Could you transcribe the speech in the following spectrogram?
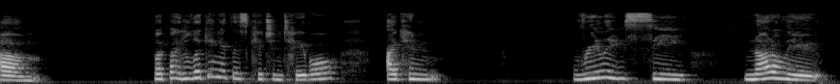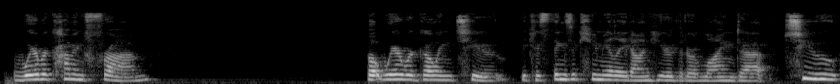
Um, but by looking at this kitchen table, I can really see not only where we're coming from, but where we're going to, because things accumulate on here that are lined up to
